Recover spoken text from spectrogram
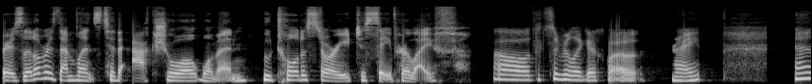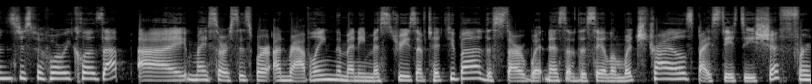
bears little resemblance to the actual woman who told a story to save her life Oh, that's a really good quote. right? And just before we close up, I my sources were Unraveling the Many Mysteries of Tituba, the Star Witness of the Salem Witch Trials by Stacy Schiff for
